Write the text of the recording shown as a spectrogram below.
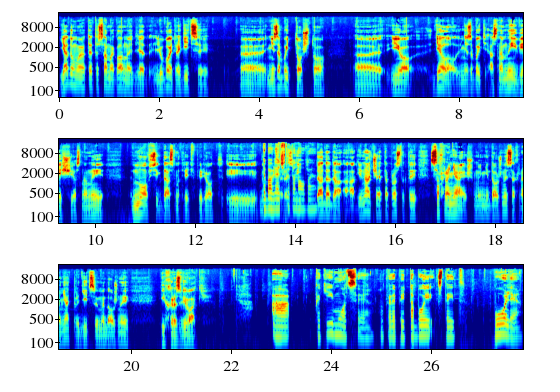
я думаю, вот это самое главное для любой традиции, э, не забыть то, что ее делал, не забыть основные вещи, основные, но всегда смотреть вперед и добавлять что-то новое. Да, да, да. А иначе это просто ты сохраняешь. Мы не должны сохранять традиции, мы должны их развивать. А какие эмоции, вот когда перед тобой стоит поле,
